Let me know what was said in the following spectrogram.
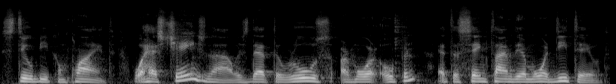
still be compliant. What has changed now is that the rules are more open. At the same time, they are more detailed.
